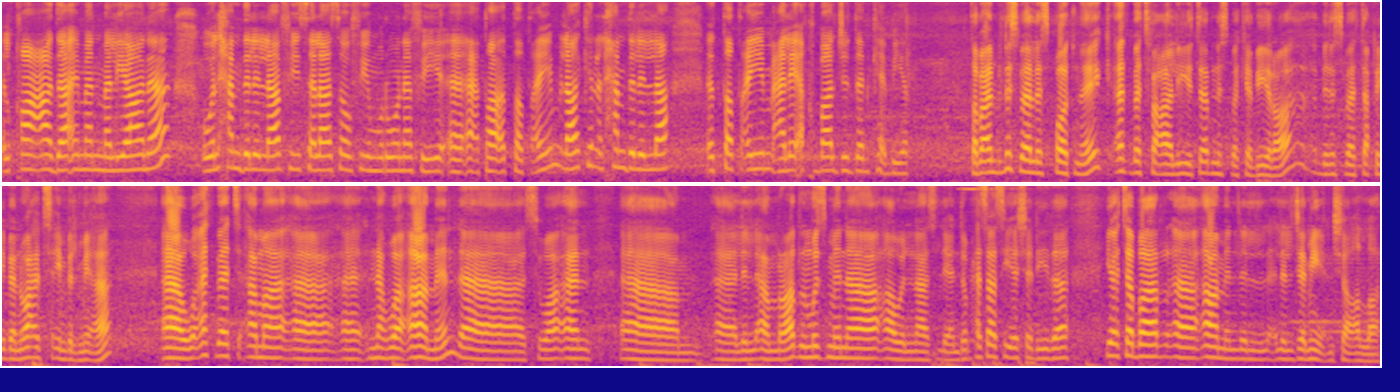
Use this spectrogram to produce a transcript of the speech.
القاعة دائما مليانة والحمد لله في سلاسة وفي مرونة في إعطاء التطعيم. لكن الحمد لله التطعيم عليه إقبال جدا كبير. طبعا بالنسبة لسبوتنيك أثبت فعاليته بنسبة كبيرة بنسبة تقريبا 91% وأثبت أما أنه هو آمن سواء للأمراض المزمنة أو الناس اللي عندهم حساسية شديدة يعتبر آمن للجميع إن شاء الله.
